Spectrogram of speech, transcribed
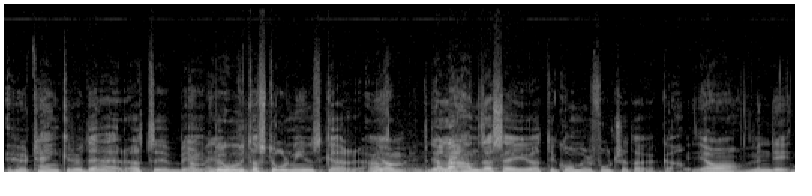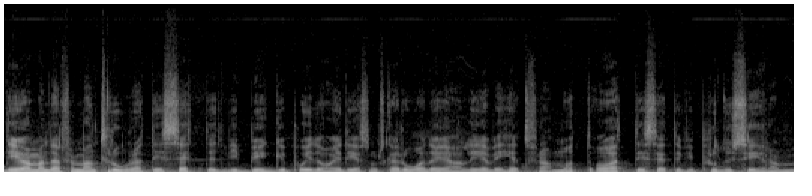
hur, tänker du där? Att men, behovet av stål minskar? Allt, ja, alla men, andra säger ju att det kommer att fortsätta öka. Ja, men det, det, gör man därför man tror att det sättet vi bygger på idag är det som ska råda i all evighet framåt. Och att det sättet vi producerar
